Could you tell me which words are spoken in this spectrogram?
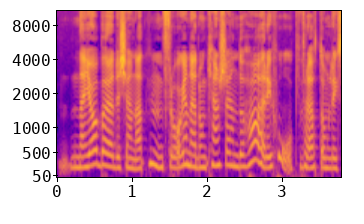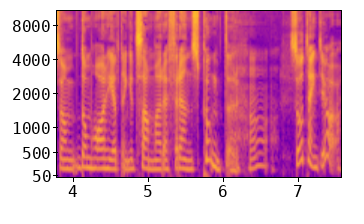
när jag började känna att hmm, frågan är, de kanske ändå hör ihop, för att de, liksom, de har helt enkelt samma referenspunkter. Aha. Så tänkte jag.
